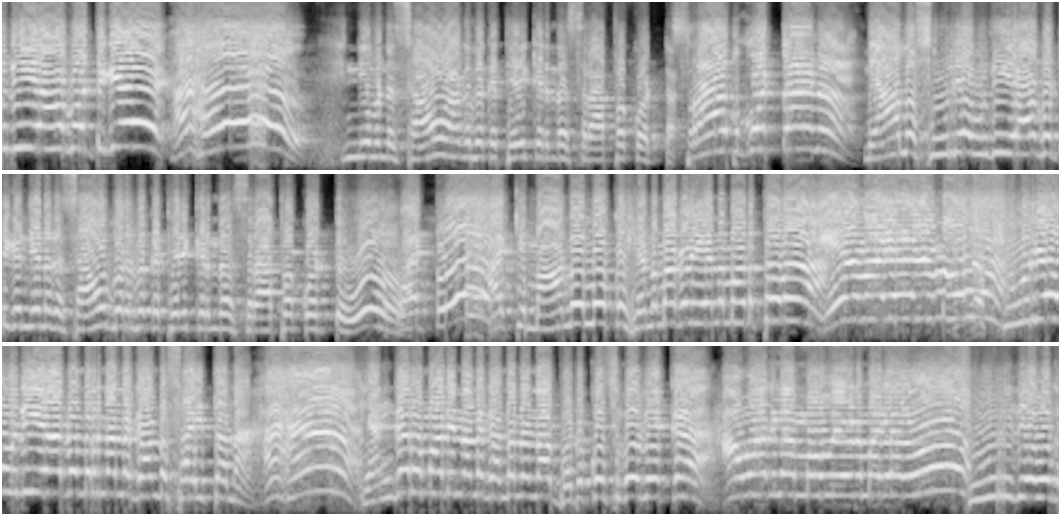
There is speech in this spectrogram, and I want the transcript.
ಉದಿ ಆಗೊಟ್ಟಿಗೆ. ಆಹಾ. ನಿಮ್ಮನ್ನ ಸಾವು ಆಗ್ಬೇಕಂತ ಹೇಳಿಕರಿಂದ ಶ್ರಾಪ ಕೊಟ್ಟ. ಶ್ರಾಪ ಕೊಟ್ಟಾನ? ಮ್ಯಾಲ ಸೂರ್ಯ ಉದಿ ಆಗೊಟ್ಟಿಗೆ ನಿನಗ ಸಾವು ಬರ್ಬೇಕ ಹೇಳಿಕರಿಂದ ಶ್ರಾಪ ಕೊಟ್ಟು ಆಕಿ ಮಾನವಲೋಕ ಹೆಣ್ಮಗಳು ಏನ್ ಮಾಡ್ತಾನ ಏನ್ ಸಾಯ್ತಾನ ಹೆಂಗಾರ ಮಾಡಿ ನನ್ನ ಗಂಡನ ನಾ ಬದುಕೋಸ್ಕೋಬೇಕ ಅವಾಗ ನಮ್ಮ ಅವ್ವ ಏನ್ ಮಾಡ್ಯಾಳು? ಸೂರ್ಯ ದೇವಗ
